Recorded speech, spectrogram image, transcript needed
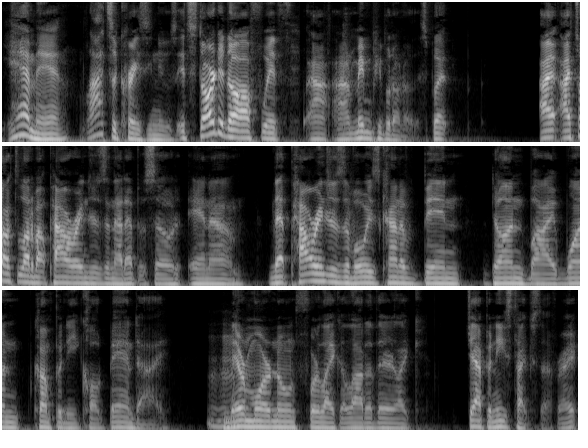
Yeah, man, lots of crazy news. It started off with uh, uh, maybe people don't know this, but I, I talked a lot about Power Rangers in that episode, and um, that Power Rangers have always kind of been done by one company called Bandai. Mhm. And they're more known for like a lot of their like Japanese type stuff, right?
